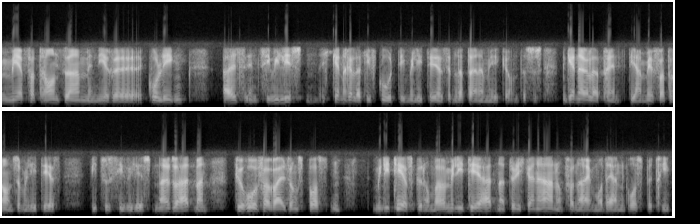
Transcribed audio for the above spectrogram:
mehr Vertrauen zu haben in ihre Kollegen als in Zivilisten. Ich kenne relativ gut die Militärs in Lateinamerika und das ist ein genereller Trend. Die haben mehr Vertrauen zu Militärs wie zu Zivilisten. Also hat man für hohe Verwaltungsposten Militärs genommen. Aber Militär hat natürlich keine Ahnung von einem modernen Großbetrieb,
